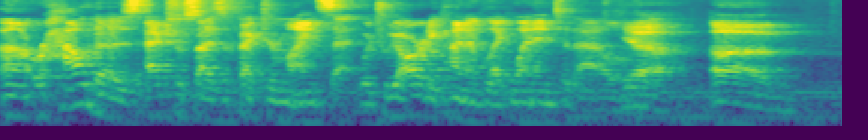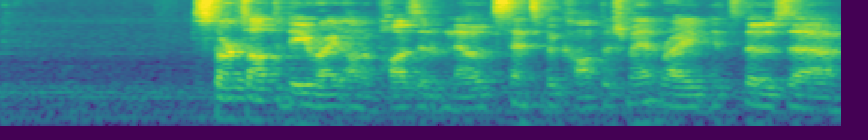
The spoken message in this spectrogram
uh, or how does exercise affect your mindset? Which we already kind of like went into that a little. yeah um, starts off the day right on a positive note sense of accomplishment right it's those um,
